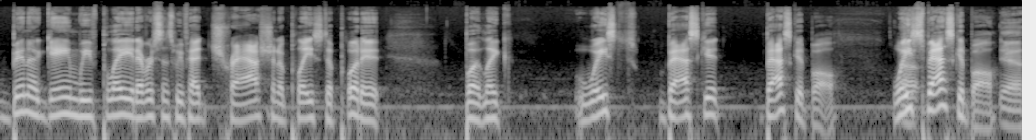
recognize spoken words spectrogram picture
been a game we've played ever since we've had trash and a place to put it. But like waste basket basketball. Waste basketball. Yeah.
